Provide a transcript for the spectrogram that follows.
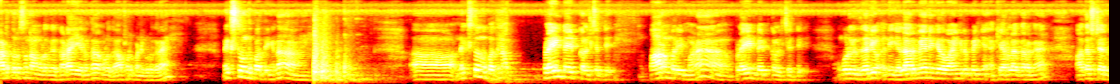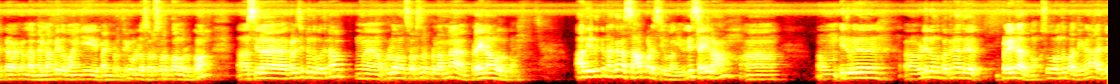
அடுத்த வருஷம் நான் உங்களுக்கு கடாய் இருந்தால் உங்களுக்கு ஆஃபர் பண்ணி கொடுக்குறேன். நெக்ஸ்ட் வந்து பார்த்தீங்கன்னா நெக்ஸ்ட் வந்து பார்த்தீங்கன்னா பிளைன் டைப் கல்ச்சட்டி பாரம்பரியமான பிளைன் டைப் கல்ச்சட்டி உங்களுக்கு தெரியும். நீங்கள் எல்லாருமே நீங்கள் இதை வாங்கியிருப்பீங்க. கேரளாக்காரங்க அதர் ஸ்டேட்காரங்க எல்லாமே எல்லாமே இதை வாங்கி பயன்படுத்துறீங்க. உள்ள சொரசொரப்பாகவும் இருக்கும். சில கல்ச்சட்டி வந்து பார்த்தீங்கன்னா உள்ள வந்து சொரசொரப்பு இல்லாமல் பிளைனாகவும் இருக்கும். அது எதுக்குனாக்கா சாப்பாடு செய்வாங்க. இதுலேயும் செய்யலாம். இது வெளியில் வந்து பார்த்தீங்கன்னா அது பிளைனாக இருக்கும். ஸோ வந்து பார்த்தீங்கன்னா அது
